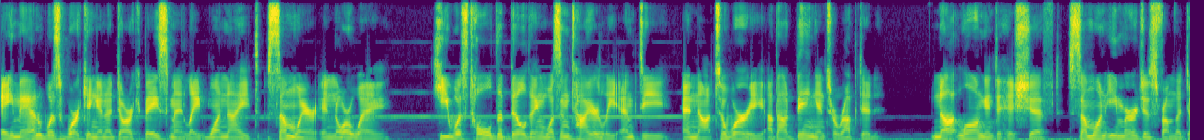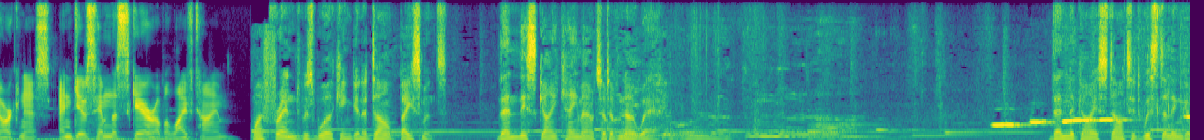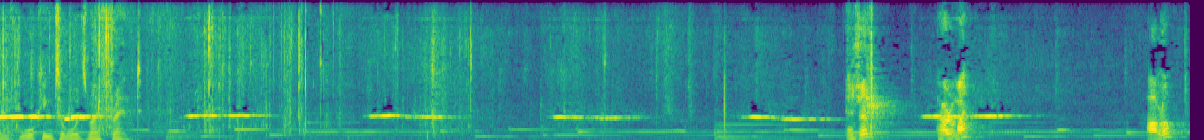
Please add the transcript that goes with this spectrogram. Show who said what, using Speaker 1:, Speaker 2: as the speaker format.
Speaker 1: A man was working in a dark basement late one night somewhere in Norway. He was told the building was entirely empty and not to worry about being interrupted. Not long into his shift, someone emerges from the darkness and gives him the scare of a lifetime.
Speaker 2: My friend was working in a dark basement. Then this guy came out of nowhere. Then the guy started whistling and walking towards my friend.
Speaker 3: Unnskyld? Hører du meg? Hallo?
